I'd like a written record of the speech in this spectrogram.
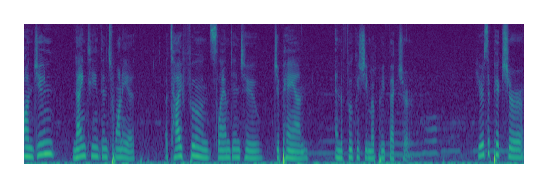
On June 19th and 20th, a typhoon slammed into Japan and the Fukushima prefecture. Here's a picture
